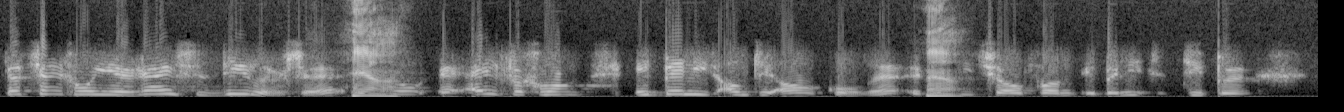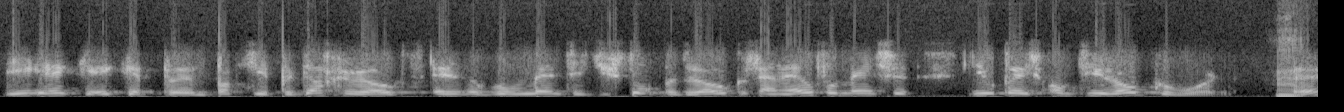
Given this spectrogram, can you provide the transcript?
dat zijn gewoon je reinste dealers, hè. Ik bedoel, eh, even gewoon, ik ben niet anti-alcohol, hè. Het is niet zo van, ik ben niet de type die, ik, ik heb een pakje per dag gerookt en op het moment dat je stopt met roken zijn er heel veel mensen die opeens anti-roken worden. Hè?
